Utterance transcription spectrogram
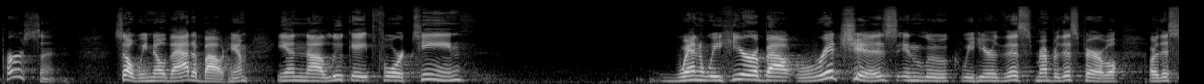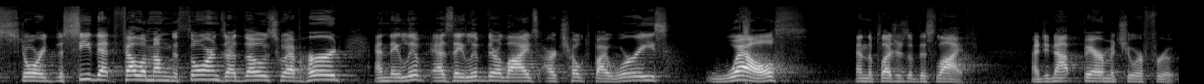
person. So we know that about him. In uh, Luke 8 14, when we hear about riches in Luke, we hear this, remember this parable or this story. The seed that fell among the thorns are those who have heard and they live as they live their lives are choked by worries, wealth, and the pleasures of this life and do not bear mature fruit.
